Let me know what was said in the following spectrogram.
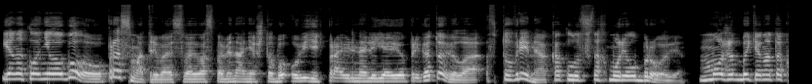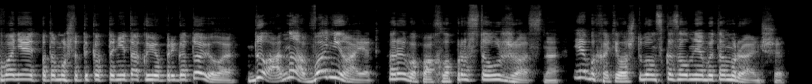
Я наклонила голову, просматривая свои воспоминания, чтобы увидеть, правильно ли я ее приготовила, в то время как Луц нахмурил брови. Может быть, она так воняет, потому что ты как-то не так ее приготовила? Да, она воняет! Рыба пахла просто ужасно. Я бы хотела, чтобы он сказал мне об этом раньше.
